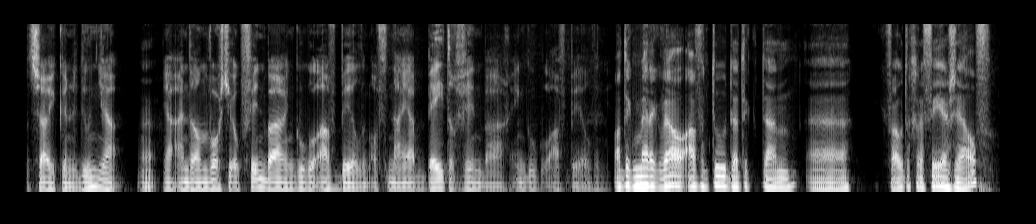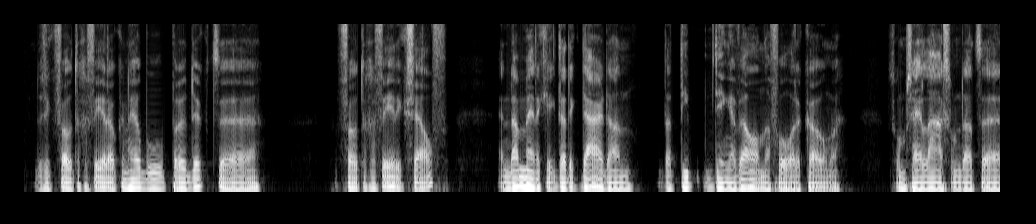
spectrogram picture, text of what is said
Dat zou je kunnen doen, ja. Ja. ja. en dan word je ook vindbaar in Google afbeelding. Of nou ja, beter vindbaar in Google afbeeldingen. Want ik merk wel af en toe dat ik dan... eh, ik fotografeer zelf. Dus ik fotografeer ook een heleboel product. eh, fotografeer ik zelf. En dan merk ik dat ik daar dan... dat die dingen wel naar voren komen. Soms helaas omdat eh,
